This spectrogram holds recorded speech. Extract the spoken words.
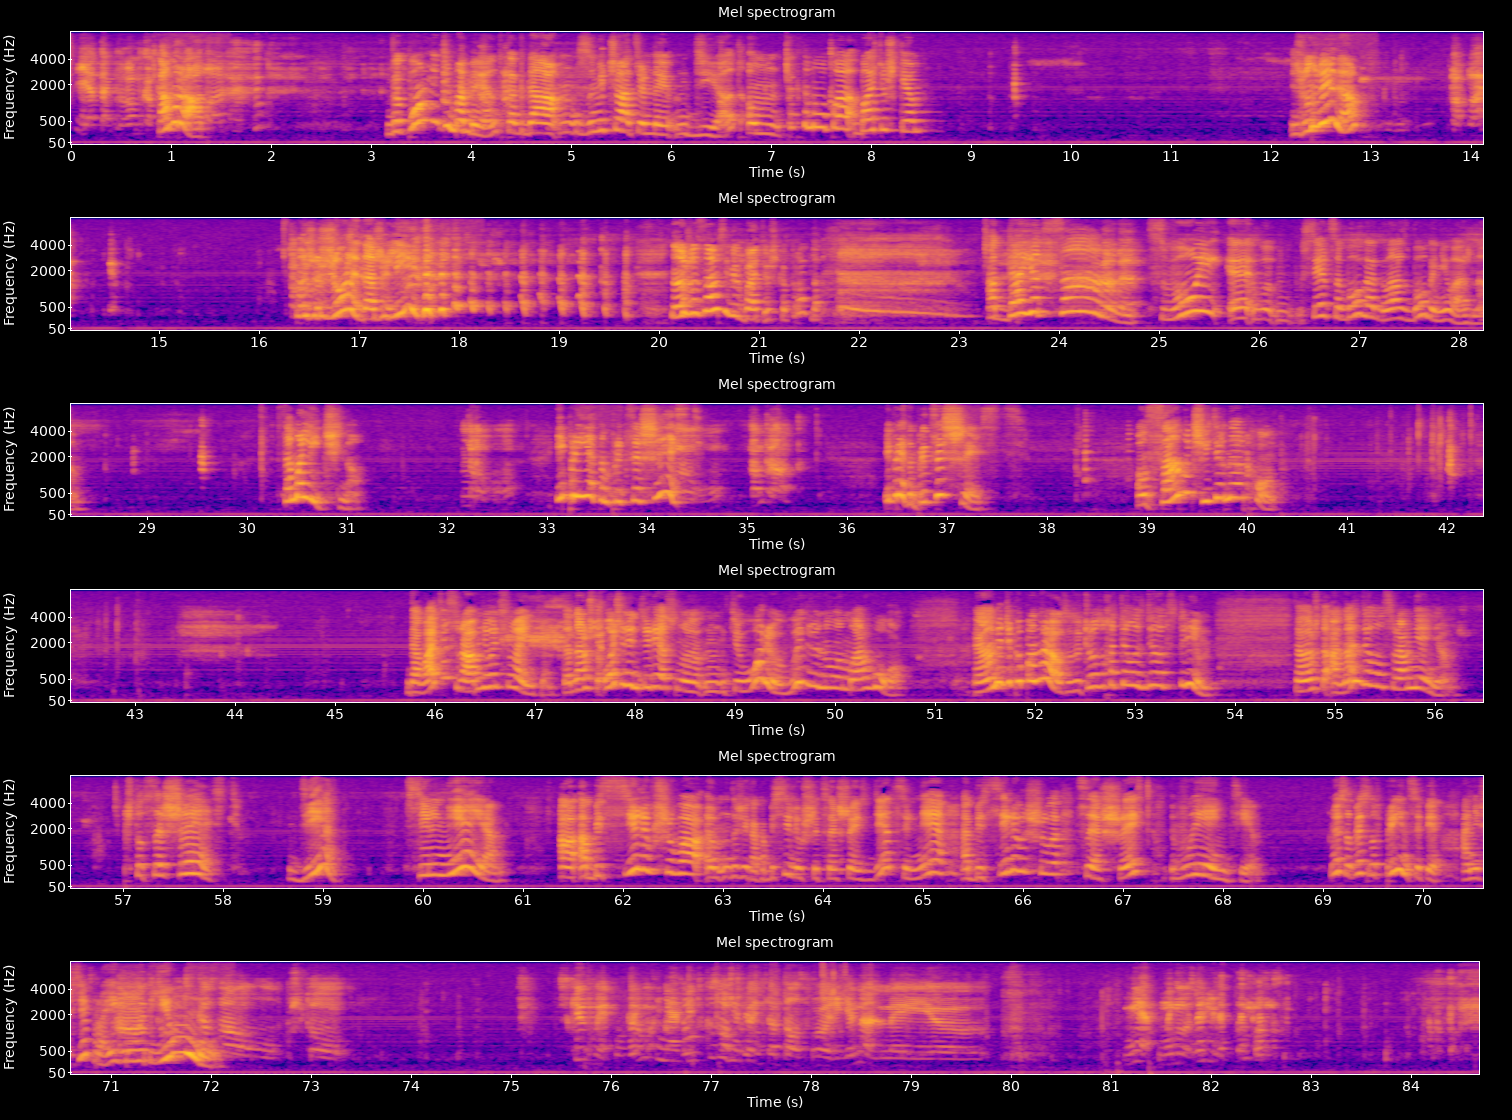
Я так громко Камрад. вы помните момент, когда замечательный дед, м, как там его по батюшке? Жюли, да? Он же жены даже ли. Но он же сам себе батюшка, правда? Отдает сам свой э, сердце Бога, глаз Бога, неважно. Самолично. И при этом при C6, ну, контракт. и при этом при C6, он самый читерный архонт. Давайте сравнивать с Венти. Потому что очень интересную теорию выдвинула Марго. И она мне дико понравилась, из-за чего захотела сделать стрим. Потому что она сделала сравнение, что C6 дед сильнее а, обессилившего, э, точнее как, обессиливший C6 дед сильнее обессилившего C6 Венти. Ну и, соответственно, в принципе, они все проигрывают А, кто ему. сказал, что... Excuse me, Венти не кто сказал, что Венти отдал свой оригинальный... э, Нет, мы не говорили об этом, просто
